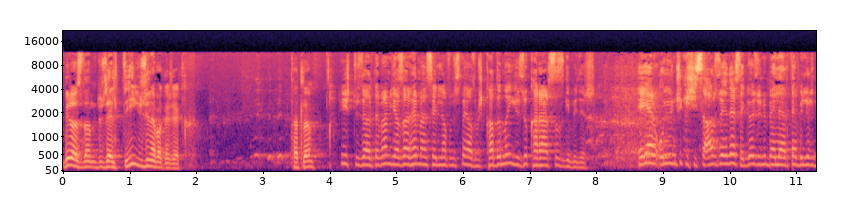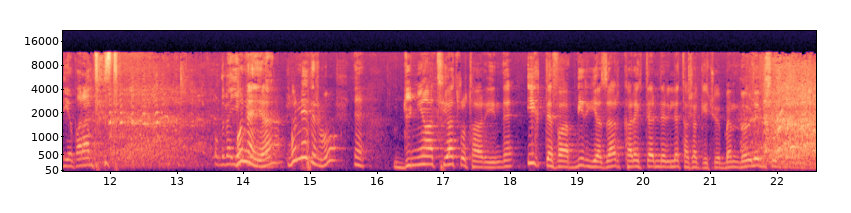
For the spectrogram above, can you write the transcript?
birazdan düzelttiği yüzüne bakacak. Tatlım. Hiç düzeltemem. Yazar hemen senin lafın üstüne yazmış. Kadının yüzü kararsız gibidir. Eğer oyuncu kişisi arzu ederse gözünü belertebilir diyor parantezde. Onu ben Bu ne ya? Bu nedir bu? Ne? Dünya tiyatro tarihinde ilk defa bir yazar karakterleriyle taşak geçiyor. Ben böyle bir şey görmedim.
